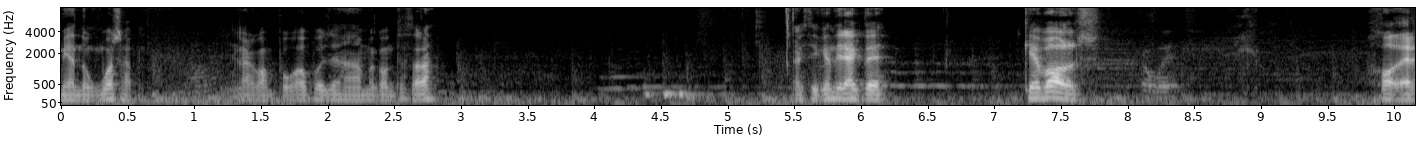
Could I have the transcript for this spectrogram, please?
Enviando un WhatsApp. Quan puga, pues ya me contestarà. Estic en directe. Què vols? Joder.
